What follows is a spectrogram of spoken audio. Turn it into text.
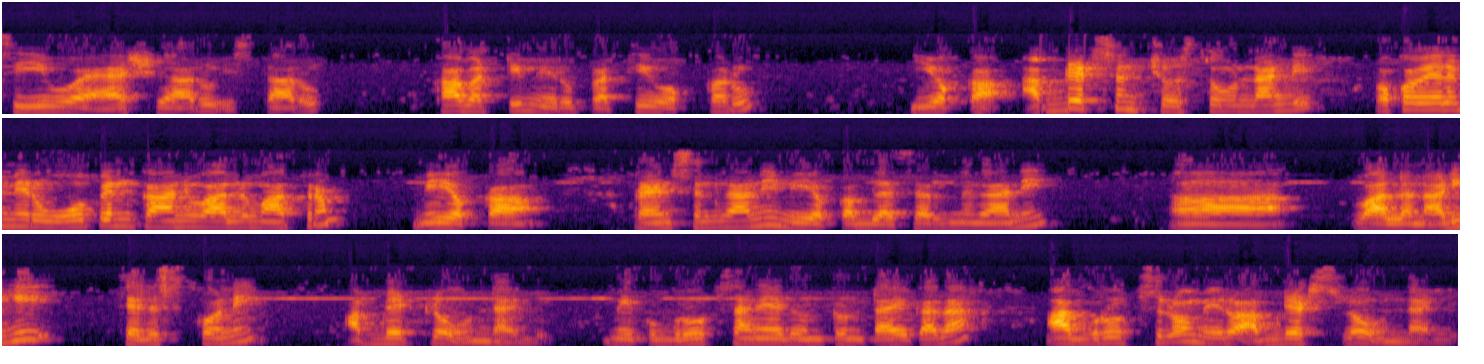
సిఇఓ యాష్ గారు ఇస్తారు. కాబట్టి మీరు ప్రతి ఒక్కరూ ఈ యొక్క అప్డేట్స్ని చూస్తూ ఉండండి. ఒకవేళ మీరు ఓపెన్ కాని వాళ్ళు మాత్రం మీ యొక్క ఫ్రెండ్స్ని కానీ మీ యొక్క బ్లెసర్ని కానీ వాళ్ళని అడిగి తెలుసుకొని అప్డేట్లో ఉండండి. మీకు గ్రూప్స్ అనేది ఉంటుంటాయి కదా ఆ గ్రూప్స్లో మీరు అప్డేట్స్లో ఉండండి.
